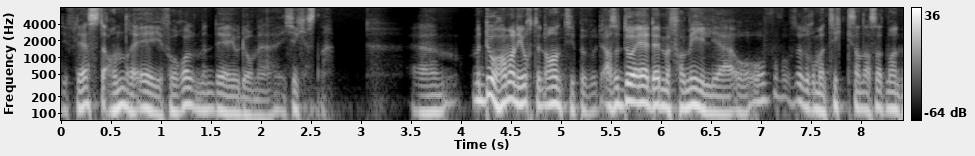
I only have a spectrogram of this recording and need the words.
De fleste andre er i forhold, men det er jo da med ikke-kristne. Um, men da har man gjort en annen type altså Da er det med familie og, og, og romantikk. Sånn, altså at man,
